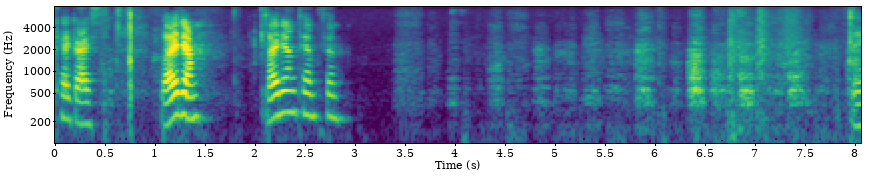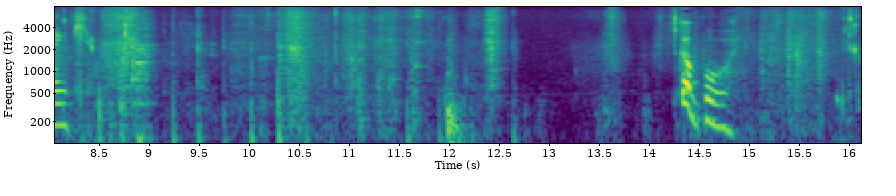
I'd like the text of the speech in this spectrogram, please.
Okay, guys. Lie down. Lie down, Samson. Thank you. Good boy. Good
